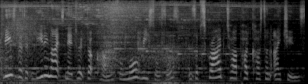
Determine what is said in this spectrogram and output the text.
Please visit leadinglightsnetwork.com for more resources and subscribe to our podcast on iTunes.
